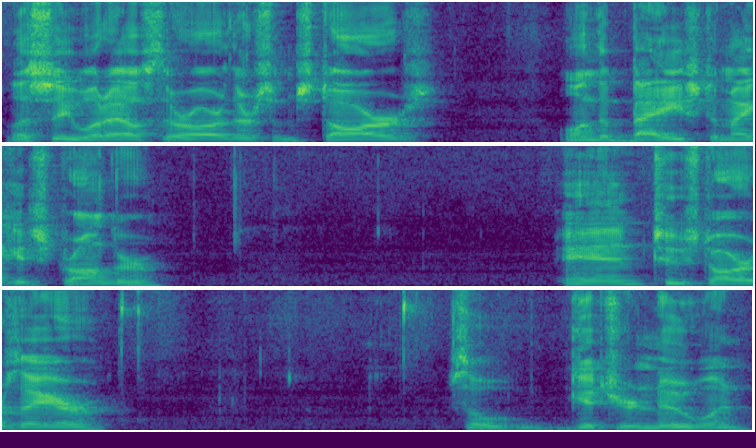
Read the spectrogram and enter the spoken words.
Let's see what else there are. There's some stars on the base to make it stronger and two stars there. So get your new one,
